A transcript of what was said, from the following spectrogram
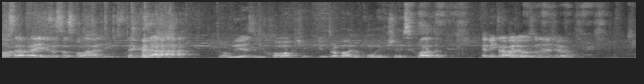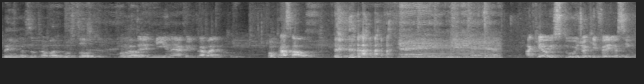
Mostrar para eles as suas colagens. Tem uma mesa de corte e eu trabalho com revista reciclada. É bem trabalhoso, né, João? Bem, mas é um trabalho gostoso. Quando Ah, termina é aquele trabalho que. Vamos pra sala. aqui é o estúdio, aqui foi assim,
